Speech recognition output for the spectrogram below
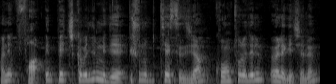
Hani farklı bir pet çıkabilir mi diye bir şunu bir test edeceğim. Kontrol edelim öyle geçelim.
